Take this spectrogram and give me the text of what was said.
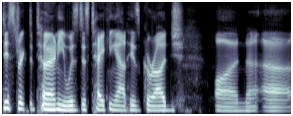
district attorney was just taking out his grudge on uh,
